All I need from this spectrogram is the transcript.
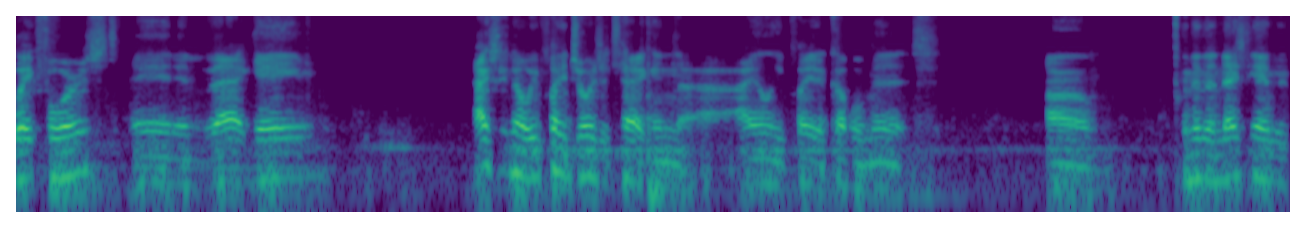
Wake Forest, and in that game, actually no, we played Georgia Tech, and I only played a couple minutes. Um, and then the next game we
